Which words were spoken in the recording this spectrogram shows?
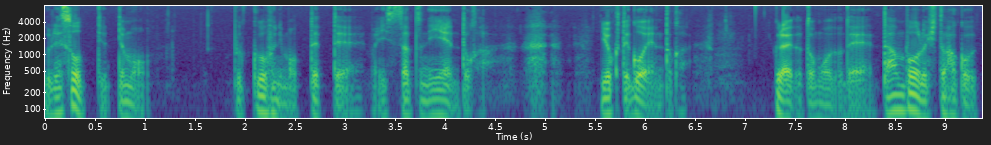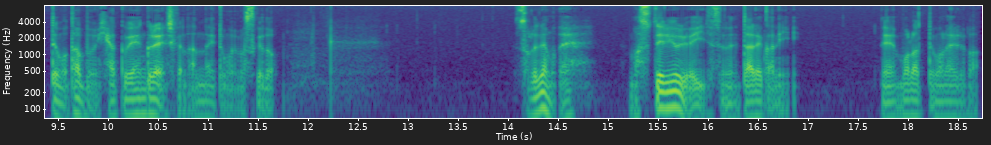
売れそうって言っても、ブックオフに持ってって、ま、1冊2円とかよくて5円とか、ぐらいだと思うので、段ボール1箱売っても多分100円ぐらいしかなんないと思いますけど、それでもね、まあ、捨てるよりはいいですよね。誰かに、ね、もらってもらえれば、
